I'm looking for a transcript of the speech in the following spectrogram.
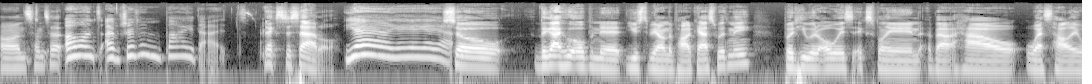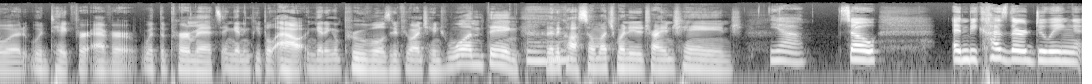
On Sunset? oh, and I've driven by that. Next to Saddle. Yeah, yeah, yeah, yeah, yeah. So the guy who opened it used to be on the podcast with me, but he would always explain about how West Hollywood would take forever with the permits and getting people out and getting approvals. And if you want to change one thing, then it Uh-huh. costs so much money to try and change. yeah. So, and because they're doing,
